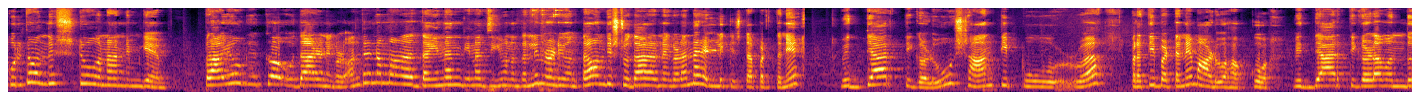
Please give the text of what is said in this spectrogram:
ಕುರಿತು ಒಂದಿಷ್ಟು ನಾನು ನಿಮಗೆ ಪ್ರಾಯೋಗಿಕ ಉದಾಹರಣೆಗಳು. ಅಂದರೆ ನಮ್ಮ ದೈನಂದಿನ ಜೀವನದಲ್ಲಿ ನಡೆಯುವಂತಹ ಒಂದಿಷ್ಟು ಉದಾಹರಣೆಗಳನ್ನು ಹೇಳಲಿಕ್ಕೆ ಇಷ್ಟಪಡ್ತೇನೆ. ವಿದ್ಯಾರ್ಥಿಗಳು ಶಾಂತಿಪೂರ್ವ ಪ್ರತಿಭಟನೆ ಮಾಡುವ ಹಕ್ಕು. ವಿದ್ಯಾರ್ಥಿಗಳ ಒಂದು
